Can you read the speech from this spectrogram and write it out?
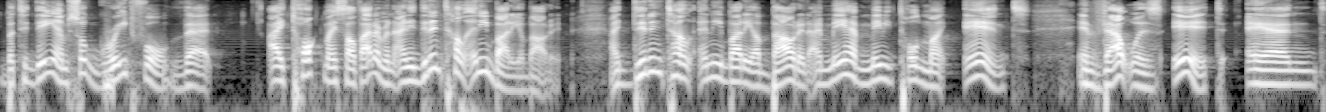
but today I'm so grateful that I talked myself out of it and I didn't tell anybody about it. I didn't tell anybody about it. I may have maybe told my aunt and that was it. And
